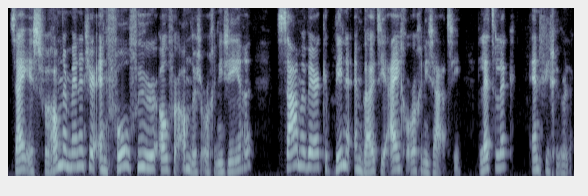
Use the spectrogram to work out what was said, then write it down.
Zij is verandermanager en vol vuur over anders organiseren, samenwerken binnen en buiten je eigen organisatie, letterlijk en figuurlijk.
